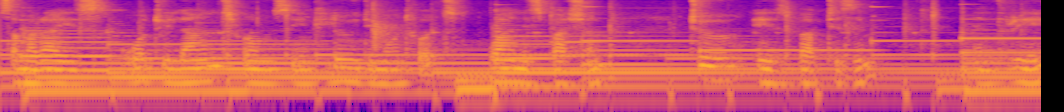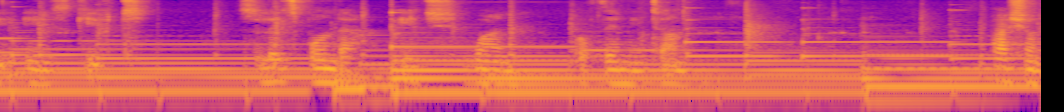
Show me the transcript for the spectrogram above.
summarize what we learned from Saint Louis de Montfort. One is passion, two is baptism, and three is gift. So let's ponder each one of them in turn. Passion.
